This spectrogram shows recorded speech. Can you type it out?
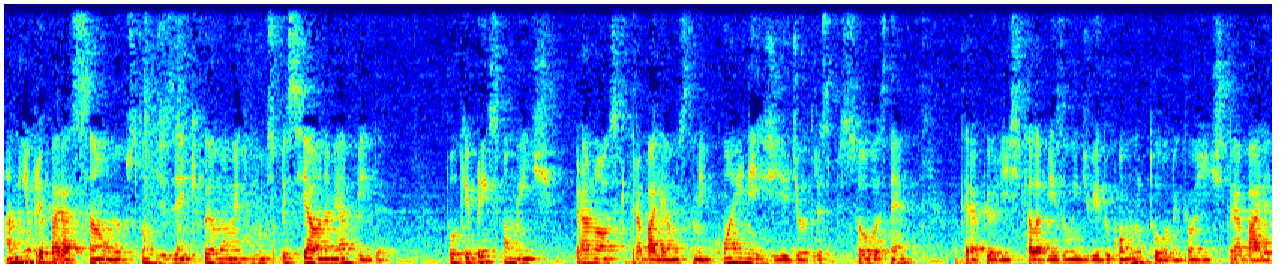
A minha preparação, eu costumo dizer que foi um momento muito especial na minha vida, porque principalmente para nós que trabalhamos também com a energia de outras pessoas, né? A terapia holística ela visa o indivíduo como um todo, então a gente trabalha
